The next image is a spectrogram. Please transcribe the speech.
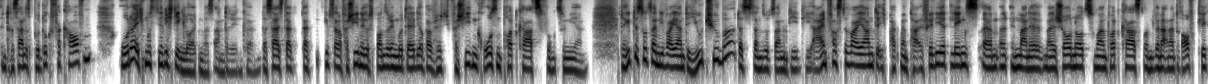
interessantes Produkt verkaufen oder ich muss den richtigen Leuten was andrehen können. Das heißt, da, da gibt es ja noch verschiedene Sponsoring-Modelle, die auch bei verschiedenen großen Podcasts funktionieren. Da gibt es sozusagen die Variante YouTuber, das ist dann sozusagen die, die einfachste Variante. Ich packe mir ein paar Affiliate-Links ähm, in meine, meine Show Notes zu meinem Podcast und wenn da einer draufklickt,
